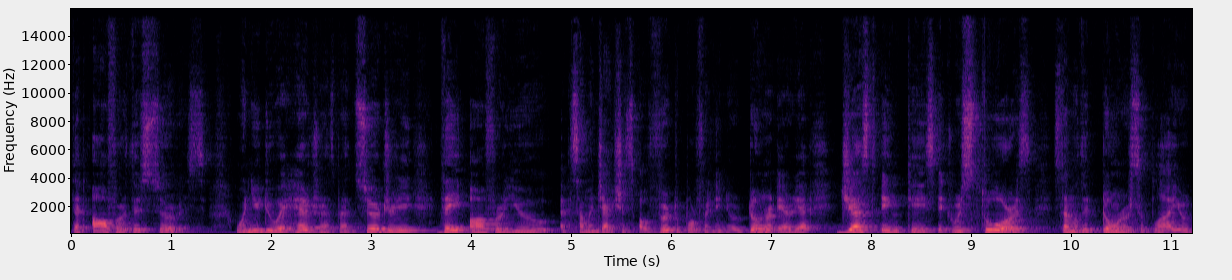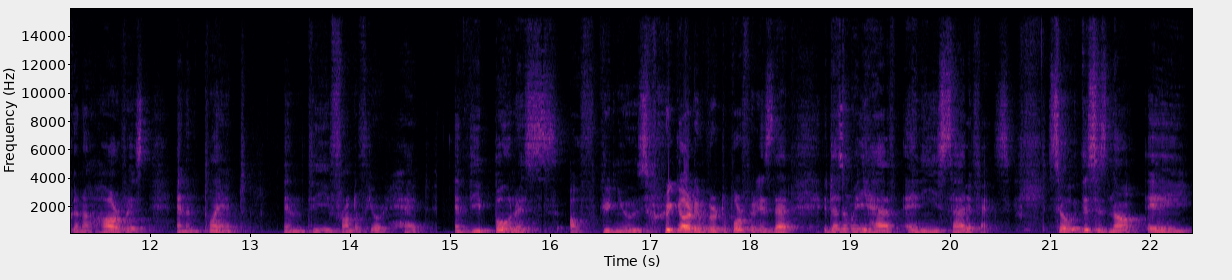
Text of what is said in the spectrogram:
that offer this service. When you do a hair transplant surgery, they offer you some injections of verteporfin in your donor area just in case it restores some of the donor supply you're gonna harvest and implant in the front of your head. And the bonus of good news regarding verteporfin is that it doesn't really have any side effects. So this is not a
